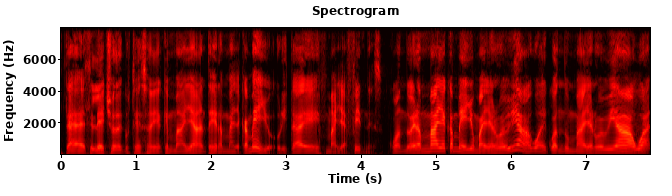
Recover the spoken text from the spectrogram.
está el hecho de que ustedes sabían que Maya antes era Maya Camello, ahorita es Maya Fitness. Cuando era Maya Camello, Maya no bebía agua, y cuando Maya no bebía agua,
